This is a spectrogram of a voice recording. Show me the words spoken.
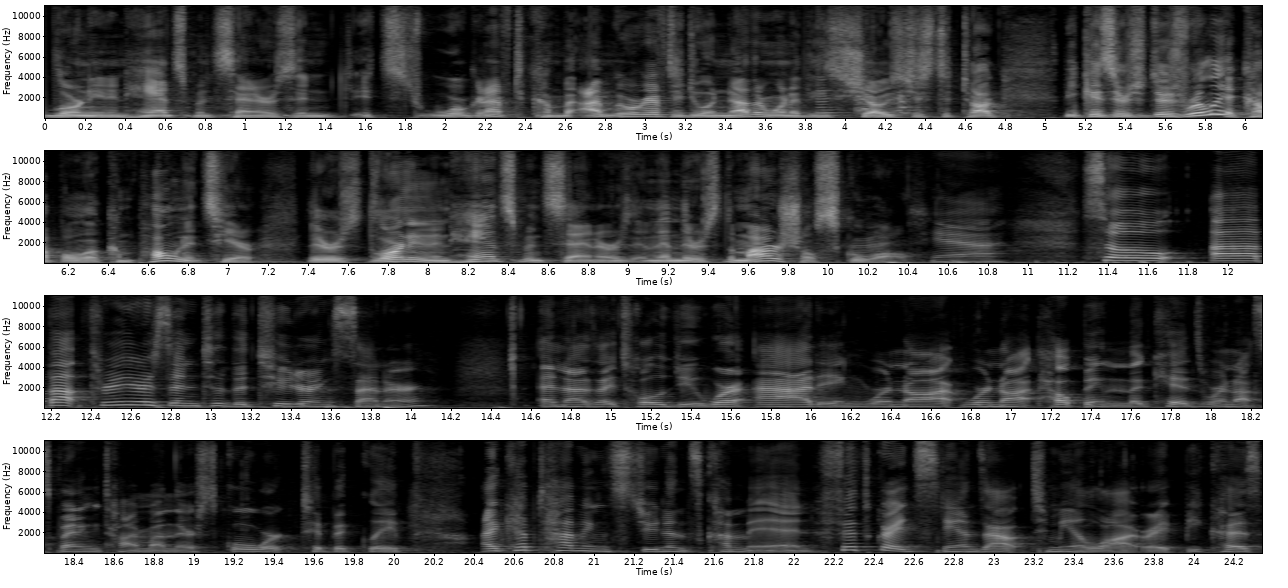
learning enhancement centers, and it's we're gonna have to come. I'm, we're gonna have to do another one of these shows just to talk because there's there's really a couple of components here. There's learning enhancement centers, and then there's the Marshall School. Yeah. So uh, about three years into the tutoring center, and as I told you, we're adding. We're not. We're not helping the kids. We're not spending time on their schoolwork. Typically, I kept having students come in. Fifth grade stands out to me a lot, right? Because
